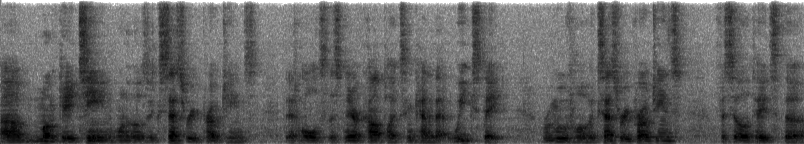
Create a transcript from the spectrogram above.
uh, MUNC18, one of those accessory proteins that holds the snare complex in kind of that weak state. Removal of accessory proteins facilitates the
